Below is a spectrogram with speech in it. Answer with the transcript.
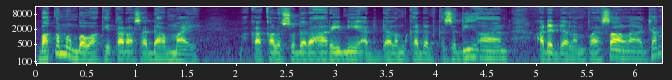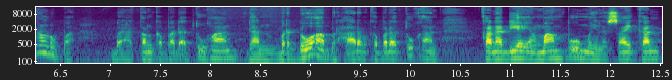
bahkan membawa kita rasa damai. Maka kalau saudara hari ini ada dalam keadaan kesedihan, ada dalam masalah, jangan lupa datang kepada Tuhan dan berdoa berharap kepada Tuhan karena Dia yang mampu menyelesaikan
